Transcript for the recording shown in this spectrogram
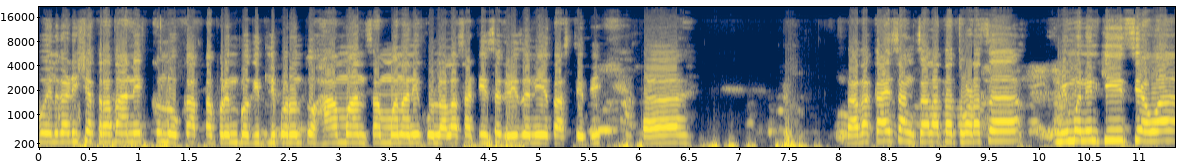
बैलगाडी क्षेत्रात अनेक लोक आतापर्यंत बघितली परंतु हा मान सन्मान आणि कुलालासाठी सगळी जण येत असते ती. दादा काय सांगचाल आता थोडासा मी म्हणेन की सेवा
